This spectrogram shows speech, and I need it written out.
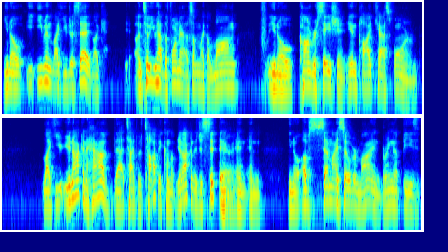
you know e- even like you just said like until you have the format of something like a long you know conversation in podcast form like you, you're not going to have that type of topic come up you're not going to just sit there mm-hmm. and and you know of semi sober mind bring up these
